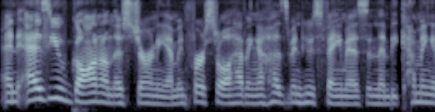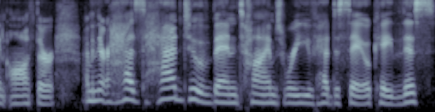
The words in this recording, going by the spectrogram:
And as you've gone on this journey, I mean, first of all, having a husband who's famous and then becoming an author, I mean, there has had to have been times where you've had to say, okay, this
